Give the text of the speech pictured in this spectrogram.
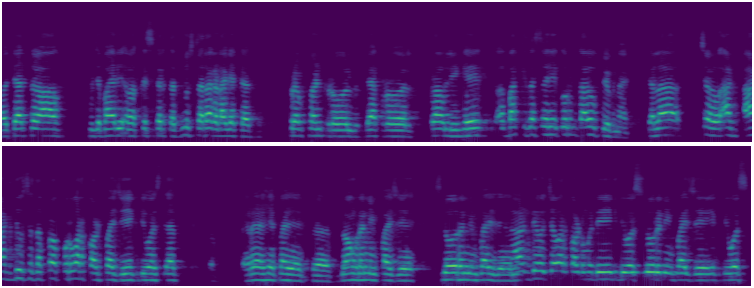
त्यात म्हणजे बाहेर कसं करतात नुसता रगडा घेतात. Front roll back roll travelling हे बाकीचं असं हे करून काय उपयोग नाही. त्याला आठ आठ दिवसाचा प्रॉपर वर्कआउट पाहिजे एक दिवस त्यात. र- हे पाहिजे लॉंग रनिंग पाहिजे स्लो रनिंग पाहिजे. आठ दिवसच्या वर्कआउटमध्ये एक दिवस स्लो रनिंग पाहिजे एक दिवस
